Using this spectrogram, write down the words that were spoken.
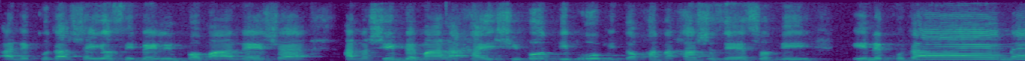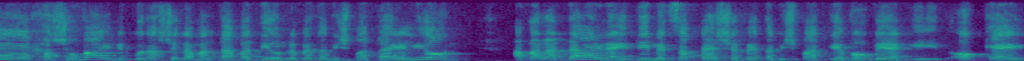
הנקודה שיוסי ביילין פה מענה, שאנשים במהלך הישיבות דיברו מתוך הנחה שזה יהיה סודי, היא נקודה אה, חשובה, היא נקודה שגם עלתה בדיון בבית המשפט העליון. אבל עדיין הייתי מצפה שבית המשפט יבוא ויגיד, אוקיי,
